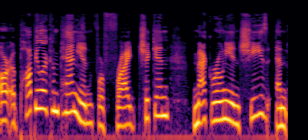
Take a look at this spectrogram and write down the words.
are a popular companion for fried chicken, macaroni and cheese, and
